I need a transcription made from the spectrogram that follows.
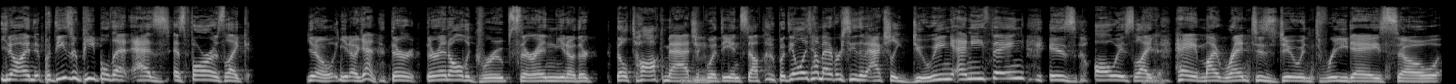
you know, and but these are people that, as as far as like, you know, you know, again, they're they're in all the groups. They're in, you know, they're they'll talk magic Mhm. with you and stuff. But the only time I ever see them actually doing anything is always like, Yeah. hey, my rent is due in three days, so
